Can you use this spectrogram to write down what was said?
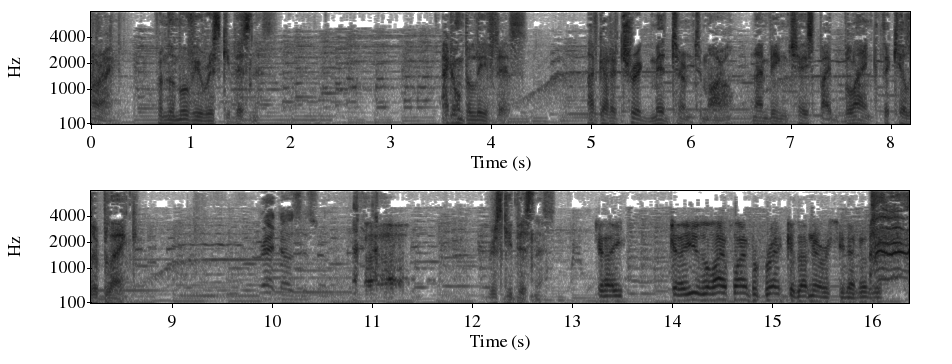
All right. From the movie Risky Business. I don't believe this. I've got a trig midterm tomorrow, and I'm being chased by blank, the killer blank. Brett knows this one. Risky business. Can I can I use a lifeline for Brett? Because I've never seen that movie.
